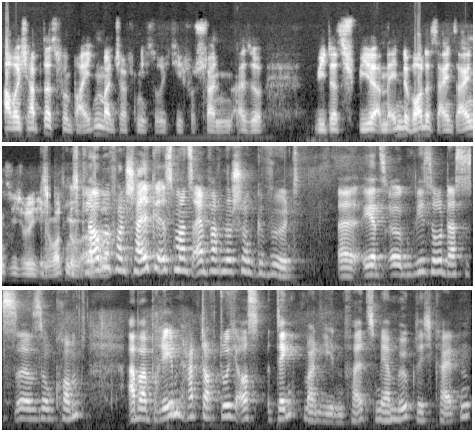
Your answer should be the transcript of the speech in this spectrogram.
Aber ich habe das von beiden Mannschaften nicht so richtig verstanden. Also wie das Spiel am Ende war, das 1-1 sicherlich in Ordnung. Ich, ich glaube, von Schalke ist man es einfach nur schon gewöhnt. Äh, jetzt irgendwie so, dass es äh, so kommt. Aber Bremen hat doch durchaus, denkt man jedenfalls, mehr Möglichkeiten.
